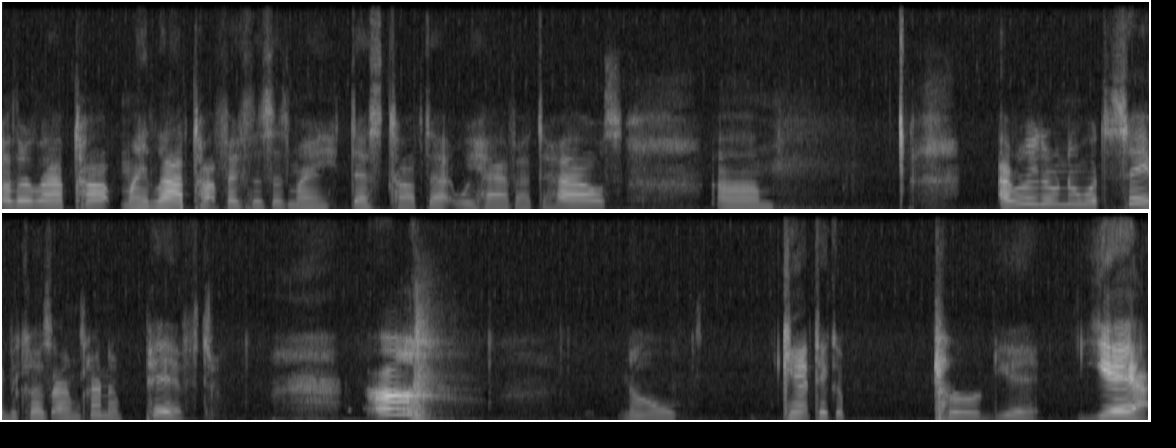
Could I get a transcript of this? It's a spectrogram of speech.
other laptop, my laptop fixed. This is my desktop that we have at the house. Um, I really don't know what to say because I'm kind of piffed. No, can't take a turd yet. Yeah,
